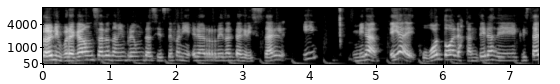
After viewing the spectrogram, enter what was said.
Tony, por acá Gonzalo también pregunta si Stephanie era red alta cristal. Y mira, ella jugó todas las canteras de cristal,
